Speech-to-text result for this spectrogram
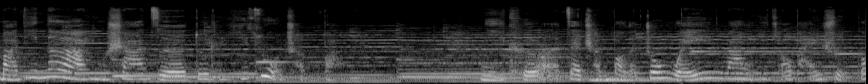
玛蒂娜用沙子堆了一座城堡。尼可在城堡的周围挖了一条排水沟，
